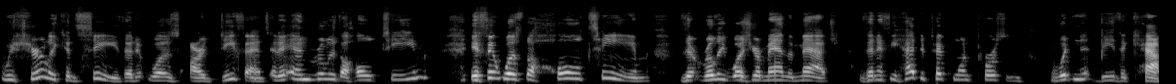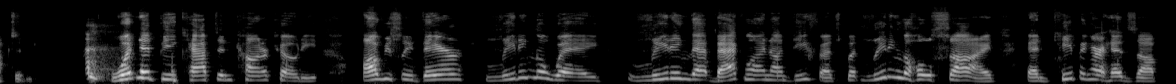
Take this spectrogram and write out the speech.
we surely can see that it was our defense and, and really the whole team, if it was the whole team that really was your man of the match, then if you had to pick one person, wouldn't it be the captain? Wouldn't it be Captain Conor Coady? Obviously, they're leading the way, leading that back line on defense, but leading the whole side and keeping our heads up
